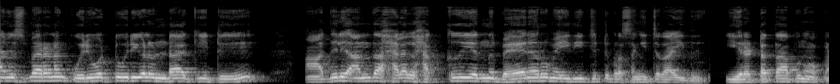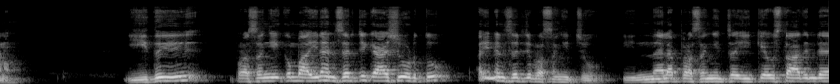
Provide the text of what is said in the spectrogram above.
അനുസ്മരണം കുരുവട്ടൂരികൾ ഉണ്ടാക്കിയിട്ട് അതിൽ അന്ത ഹലൽ ഹക്ക് എന്ന് ബാനറും എഴുതിയിച്ചിട്ട് പ്രസംഗിച്ചതായി ഇത്. ഇരട്ടത്താപ്പ് നോക്കണം. ഇത് പ്രസംഗിക്കുമ്പോൾ അതിനനുസരിച്ച് ക്യാഷ് കൊടുത്തു അതിനനുസരിച്ച് പ്രസംഗിച്ചു. ഇന്നലെ പ്രസംഗിച്ച ഇ കെ ഉസ്താദിന്റെ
